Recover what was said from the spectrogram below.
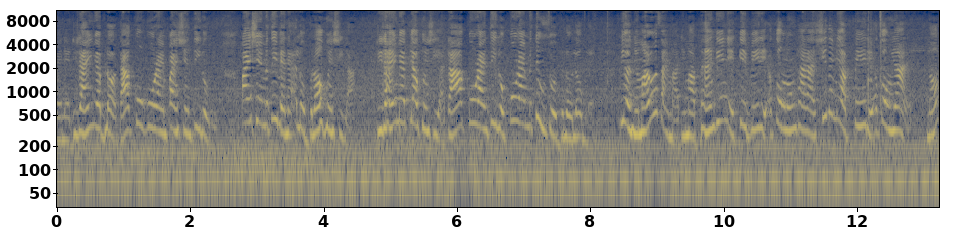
ဘဲနဲ့ဒီတိုင်းပဲ block ဒါကိုကိုယ်တိုင်ပိုင်ရှင်သိလို့လေပိုင်ရှင်မသိဘဲနဲ့အဲ့လို block ခွင့်ရှိလားဒီတိုင်းပဲပျောက်ခွင့်ရှိတာဒါကိုယ်တိုင်သိလို့ကိုယ်တိုင်မသိဘူးဆိုဘယ်လိုလုပ်မလဲပြီးတော့ညီမတို့ဆိုင်မှာဒီမှာ banking တွေ kit ပေးတွေအကုန်လုံးထားတာရှိသမျှပေးတွေအကုန်ရတယ်နော်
